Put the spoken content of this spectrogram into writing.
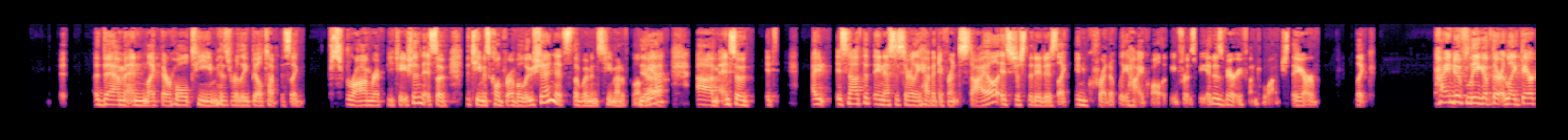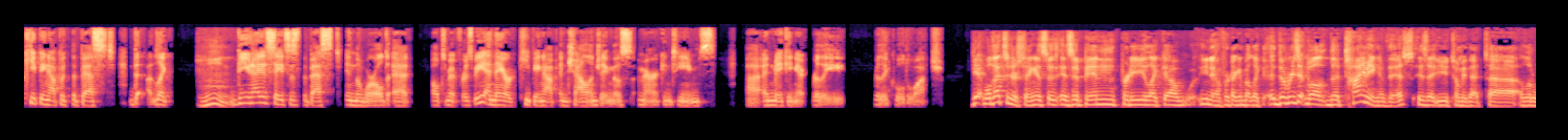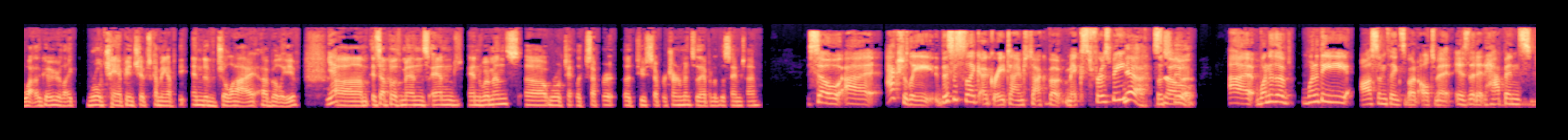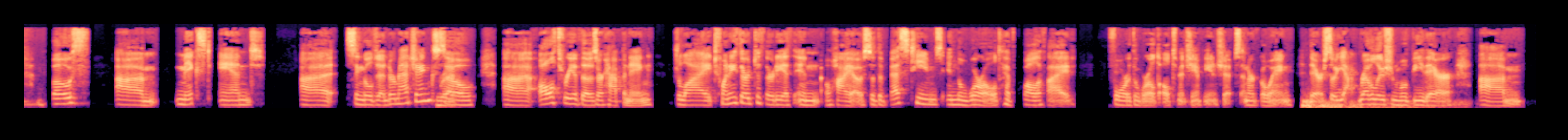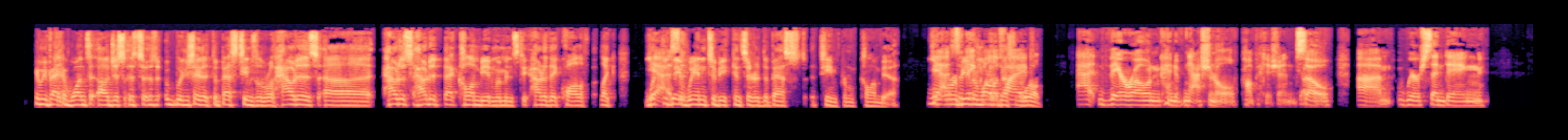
them and like their whole team has really built up this like strong reputation. So the team is called Revolution. It's the women's team out of Colombia. Yeah. Um, and so it's, I, it's not that they necessarily have a different style. It's just that it is like incredibly high quality frisbee. It is very fun to watch. They are like kind of league of their, like they're keeping up with the best, the, like mm. the United States is the best in the world at ultimate frisbee and they are keeping up and challenging those American teams, uh, and making it really, really cool to watch. Yeah, well, that's interesting. Is it been pretty like uh, you know if we're talking about like the reason? Well, the timing of this is that you told me that uh, a little while ago. You're like World Championships coming up at the end of July, I believe. Yeah. Um, is that both men's and and women's uh, world cha- like separate uh, two separate tournaments? They happen at the same time. So uh, actually, this is like a great time to talk about mixed frisbee. Yeah, let's so, do it. Uh, one of the one of the awesome things about Ultimate is that it happens both um, mixed and uh, single gender matching. Right. So uh, all three of those are happening July 23rd to 30th in Ohio. So the best teams in the world have qualified for the World Ultimate Championships and are going there. So yeah, Revolution will be there. Um, can we back up once? I'll just when you say that the best teams in the world, how does uh how does how did that Colombian women's team how did they qualify? Like, what yeah, did they so, win to be considered the best team from Colombia? Yeah, or, or so even one of the best in the world at their own kind of national competition. Yeah. So um, we're sending,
